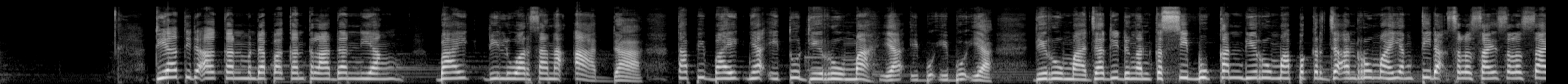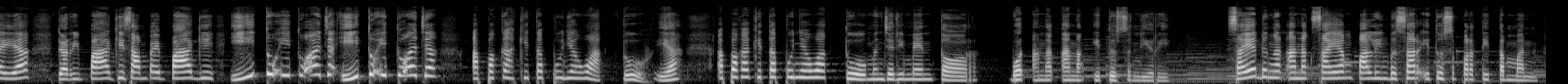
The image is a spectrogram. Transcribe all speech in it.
Dia tidak akan mendapatkan teladan yang baik di luar sana ada, tapi baiknya itu di rumah ya ibu-ibu ya. Di rumah. Jadi dengan kesibukan di rumah, pekerjaan rumah yang tidak selesai-selesai ya, dari pagi sampai pagi, itu itu aja, itu itu aja. Apakah kita punya waktu ya? Apakah kita punya waktu menjadi mentor buat anak-anak itu sendiri? Saya dengan anak saya yang paling besar itu seperti teman.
